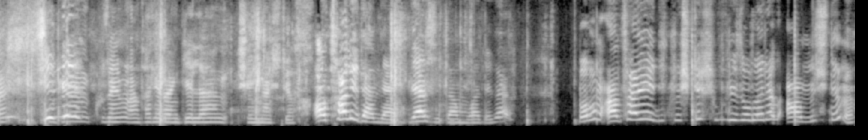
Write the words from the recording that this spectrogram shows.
arkadaşlar. Şimdi Bugün kuzenimin Antalya'dan gelen şeyini açacağız. Antalya'dan der. Gerçekten bu arada. Babam Antalya'ya gitmişti. Sürpriz olarak almış değil mi?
